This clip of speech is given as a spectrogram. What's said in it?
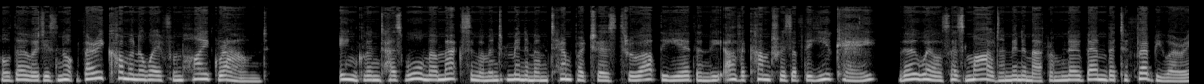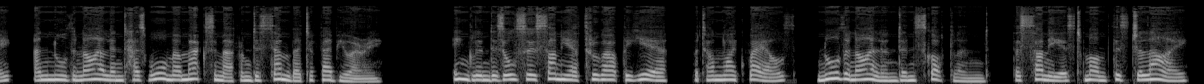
although it is not very common away from high ground. England has warmer maximum and minimum temperatures throughout the year than the other countries of the UK, though Wales has milder minima from November to February, and Northern Ireland has warmer maxima from December to February. England is also sunnier throughout the year, but unlike Wales, Northern Ireland and Scotland, the sunniest month is July,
